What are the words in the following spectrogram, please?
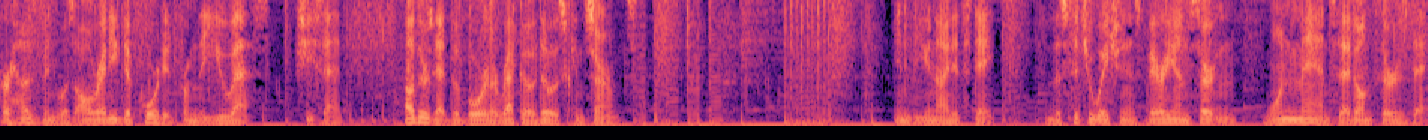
Her husband was already deported from the U.S., she said. Others at the border echo those concerns. In the United States, the situation is very uncertain, one man said on Thursday.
